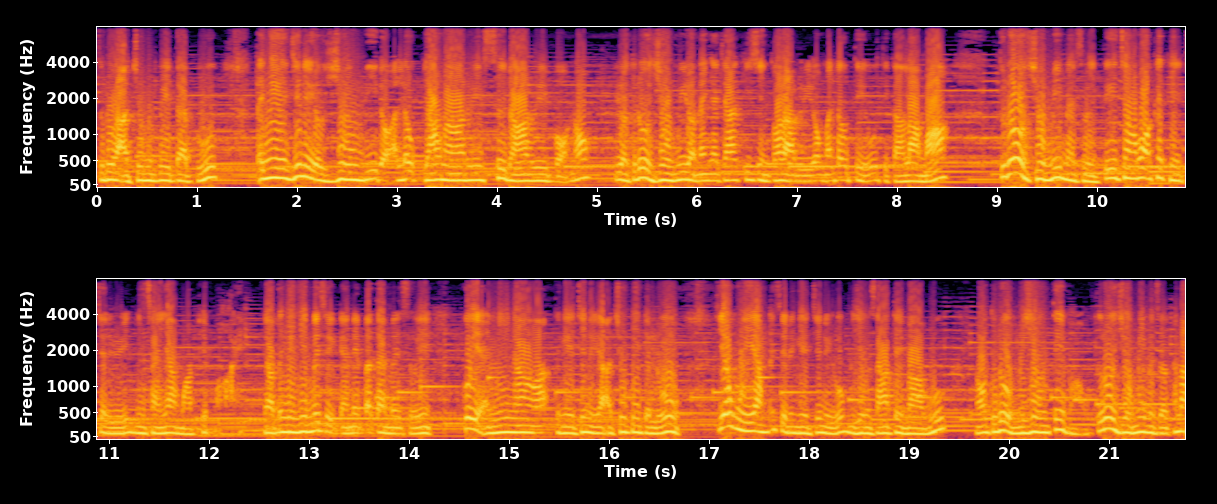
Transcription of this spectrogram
သူတို့ကအကျိုးမပေးတတ်ဘူးတကယ်ချင်းတွေကိုယုံပြီးတော့အလုပ်ပြောင်းတာတွေဆွတာတွေပေါ့နော်ပြီးတော့သူတို့ယုံပြီးတော့နိုင်ငံခြားကြီးစဉ်သွားတာတွေတော့မလုပ်သေးဘူးဒီကာလမှာ သူတို့ယုံမိမယ်ဆိုရင်တေချာပေါအခက်အခဲချက်တွေရင်ဆိုင်ရမှာဖြစ်ပါတယ်။ဒါတကယ်ချင်းမိတ်ဆွေကန်နဲ့ပတ်သက်မယ်ဆိုရင်ကိုယ့်ရဲ့အနည်းနာကတကယ်ချင်းတွေကအကျိုးပေးတယ်လို့ရက်ဝေးရမိတ်ဆွေတကယ်ချင်းတွေကိုမယုံစားတင်ပါဘူး။နော်သူတို့မယုံသင့်ပါဘူး။သူတို့ယုံမိမယ်ဆိုတော့ခဏ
